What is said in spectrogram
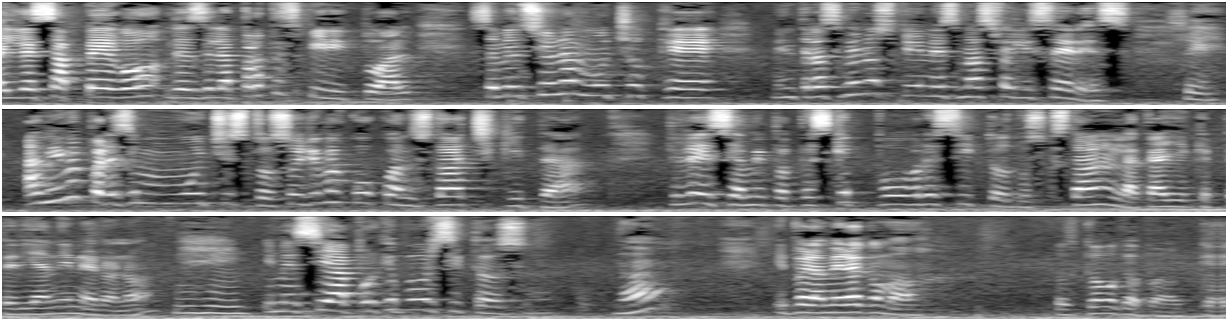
el desapego, desde la parte espiritual, se menciona mucho que mientras menos tienes, más feliz eres. Sí. A mí me parece muy chistoso. Yo me acuerdo cuando estaba chiquita, yo le decía a mi papá, es que pobrecitos los que estaban en la calle que pedían dinero, ¿no? Y me decía, ¿por qué pobrecitos? ¿No? Y para mí era como, pues, ¿cómo que por qué?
